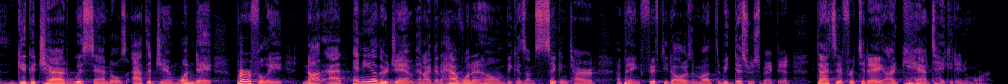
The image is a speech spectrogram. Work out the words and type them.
Giga Chad with sandals at the gym one day perfectly not at any other gym and I can have one at home because I'm sick and tired of paying $50 a month to be disrespected. That's it for today. I can't take it anymore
